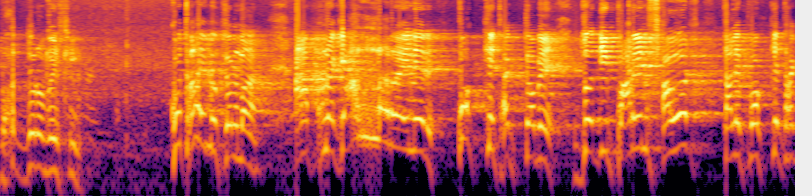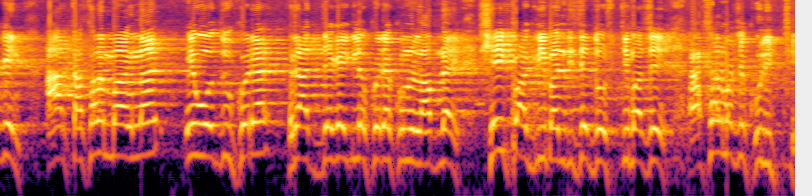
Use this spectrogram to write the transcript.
ভদ্র বেশি। কোথায় মুসলমান? আপনাকে আল্লাহর আইনের পক্ষে থাকতে হবে। যদি পারেন সাহস, তাহলে পক্ষে থাকেন। আর তাছাড়া মাং নাই এই অজু করে, রাত জায়গায় এগুলো করে কোনো লাভ নাই। সেই পাগড়ি বান্ধিছে দশটি মাসে, আষাঢ় মাসে খুলিচ্ছে।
